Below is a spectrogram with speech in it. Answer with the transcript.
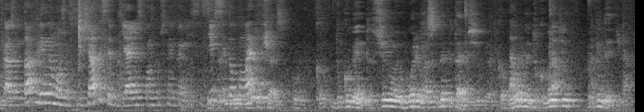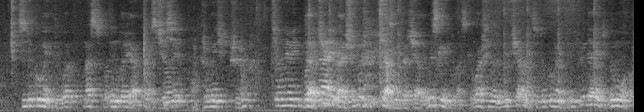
скажімо так, він не може втручатися в діяльність конкурсної комісії. Всі всі документи. Час. Документи. Сьогодні ми говоримо, у нас одне питання сьогодні. Обговорення документів претендентів. Так. Ці документи, у нас один варіант. У нас Чому? всі- що ми, що, Так, чи відповідає, що ми ж час не втрачали. Ви скажіть, будь ласка, ваші не вивчали ці документи, відповідають вимогам.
